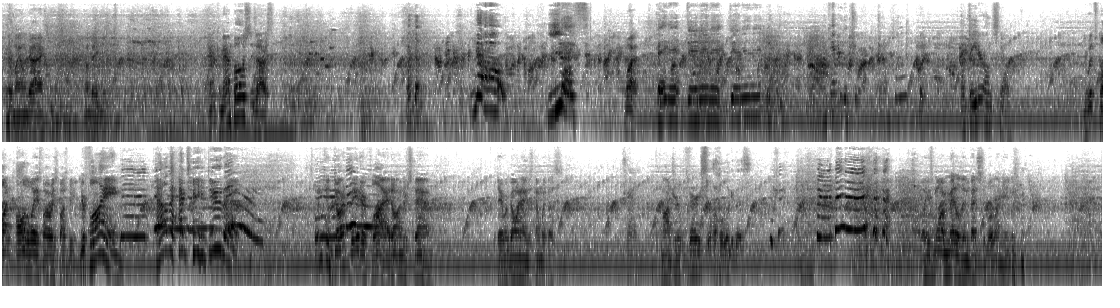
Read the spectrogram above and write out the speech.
Killed my own guy. No biggie. And command post is ours. What the? Now take out the No! secure on the command center. Yes! To the back hangar. What? Bang it, din in it, din in it. You can't do the trick. I'm Vader on the snow. You would spawn all the way as far away as possible. You're flying! How the heck do you do that? Darth Vader fly? I don't understand. Okay, we're going in. Just come with us. I'm trying. Come on, troop. It's very slow. Look at this. Well, he's more metal than vegetable. I mean,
